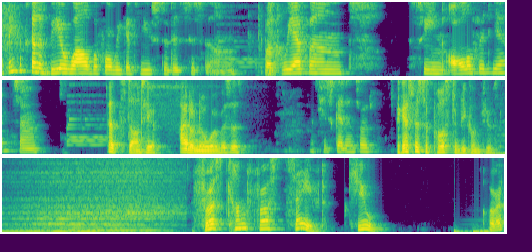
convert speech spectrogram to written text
I think it's going to be a while before we get used to this system. But we haven't seen all of it yet, so Let's start here. I don't know where this is. let's just get into it. I guess we're supposed to be confused. First come, first saved. Q. Alright.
